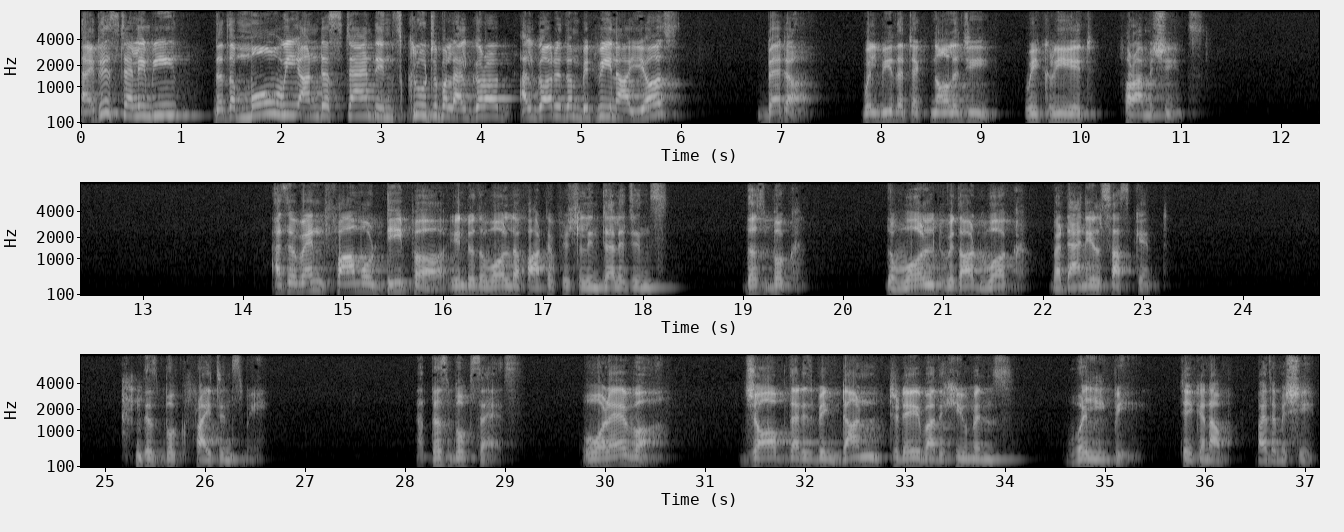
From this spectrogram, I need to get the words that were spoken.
Now, it is telling me that the more we understand the inscrutable algor- algorithm between our ears, better will be the technology we create for our machines. As I went far more deeper into the world of artificial intelligence, this book, The World Without Work by Daniel Susskind, this book frightens me. Now, this book says, whatever job that is being done today by the humans will be taken up by the machine.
